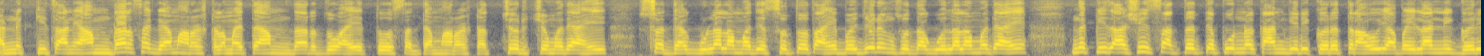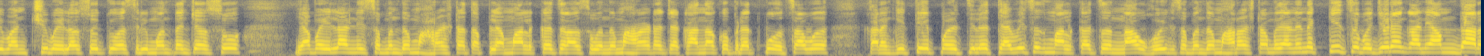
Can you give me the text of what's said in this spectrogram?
आणि नक्कीच आणि आमदार सगळ्या महाराष्ट्राला माहीत आहे आमदार जो आहे तो सध्या महाराष्ट्रात चर्चेमध्ये आहे सध्या गुलालामध्ये सतत आहे बजरंग सुद्धा गुलालामध्ये आहे. नक्कीच अशीच सातत्यपूर्ण कामगिरी करत राहू या बैलांनी गरिबांची बैल असो किंवा श्रीमंतांची असो या बैलांनी संबंध महाराष्ट्रात आपल्या मालकाचं नाव संबंध महाराष्ट्राच्या कानाकोपऱ्यात पोहोचावं. कारण की ते पळतील त्यावेळेसच मालकाचं नाव होईल संबंध महाराष्ट्रामध्ये. आणि नक्कीच बजरंग आणि आमदार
